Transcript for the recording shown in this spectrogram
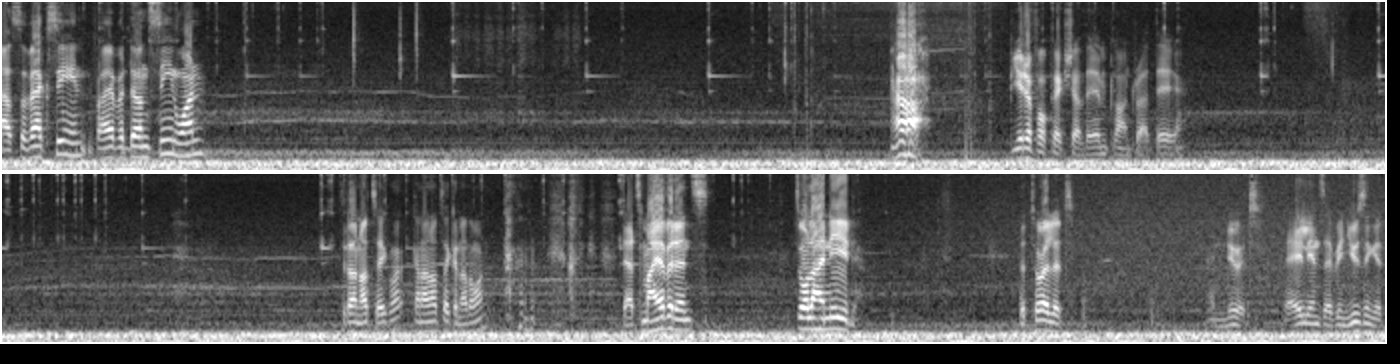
that's the vaccine. If I ever done seen one. Ah, beautiful picture of the implant right there. Did I not take one? Can I not take another one? That's my evidence. It's all I need. The toilet. I knew it. The aliens have been using it.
